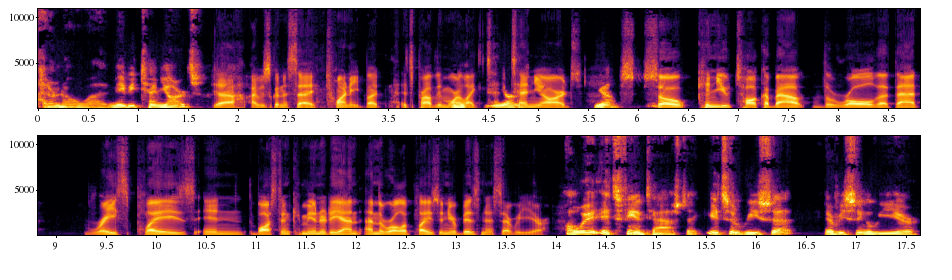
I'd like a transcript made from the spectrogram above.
I don't know, uh, maybe 10 yards. Yeah, I was going to say 20, but it's probably more mm, like 10 yards. 10 yards. Yeah. So, can you talk about the role that that race plays in the Boston community and, and the role it plays in your business every year? Oh, it, it's fantastic. It's a reset every single year.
